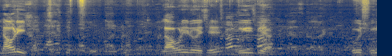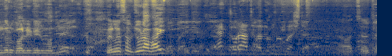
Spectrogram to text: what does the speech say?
লাহোরি লাহোরি রয়েছে, দুই পেয়ার। খুবই সুন্দর কোয়ালিটির মধ্যে। এগুলো সব জোড়া ভাই? জোড়া আছে। আচ্ছা আচ্ছা।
